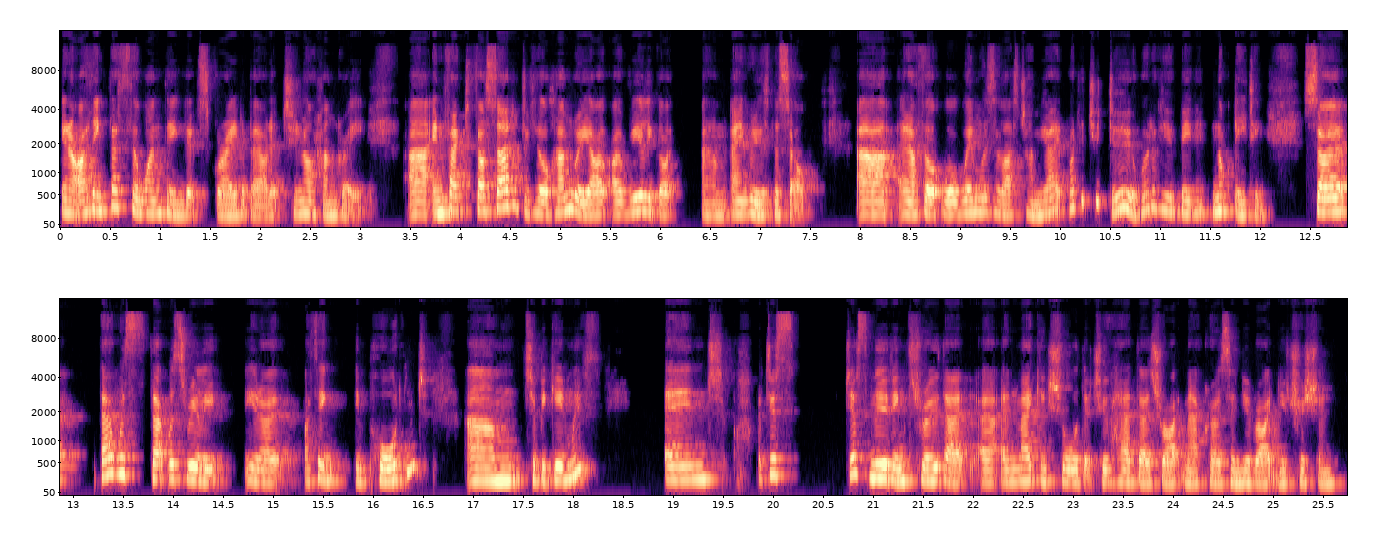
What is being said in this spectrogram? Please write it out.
You know, I think that's the one thing that's great about it. You're not hungry. Uh, in fact, if I started to feel hungry, I, I really got um, angry with myself. Uh, and I thought, well, when was the last time you ate? What did you do? What have you been not eating? So that was that was really, you know, I think important um, to begin with, and just just moving through that uh, and making sure that you had those right macros and your right nutrition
